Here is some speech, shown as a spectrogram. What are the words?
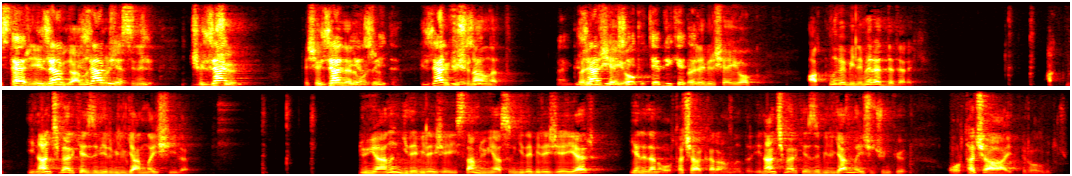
İslamcı Evet, yeni güzel- uygarlık güzel bir projesinin yazı. çöküşü. Güzel- Teşekkür Güzel ederim bir hocam. Güzel bir Çöküşünü yazıydı. anlattım. Yani Böyle güzel bir şey yazıydı. yok. Tebrik ederim. Böyle bir şey yok. Aklı ve bilimi reddederek, aklı, inanç merkezli bir bilgi anlayışıyla, dünyanın gidebileceği, İslam dünyasının gidebileceği yer yeniden Orta Çağ karanlığıdır. İnanç merkezli bilgi anlayışı çünkü Orta Çağ'a ait bir olgudur.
